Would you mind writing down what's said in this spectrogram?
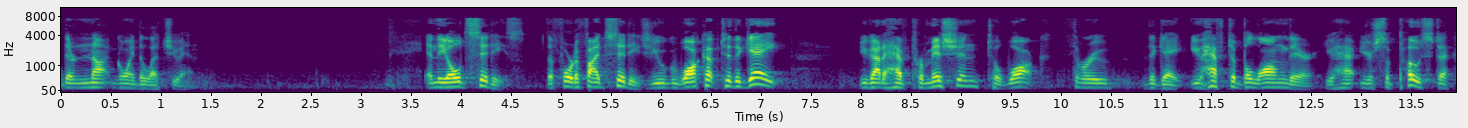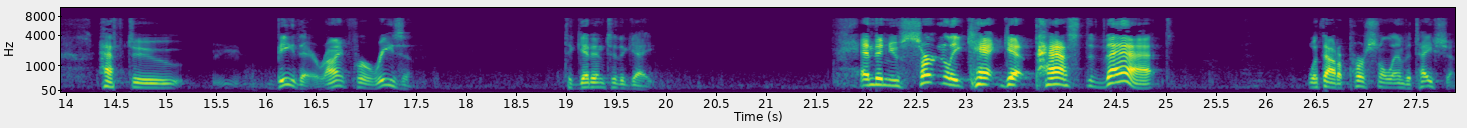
they're not going to let you in. In the old cities, the fortified cities, you walk up to the gate, you got to have permission to walk through the gate. You have to belong there. You have, you're supposed to have to be there, right, for a reason to get into the gate. And then you certainly can't get past that without a personal invitation.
